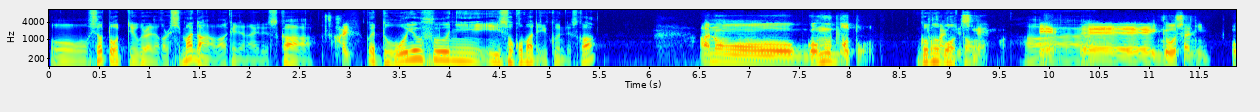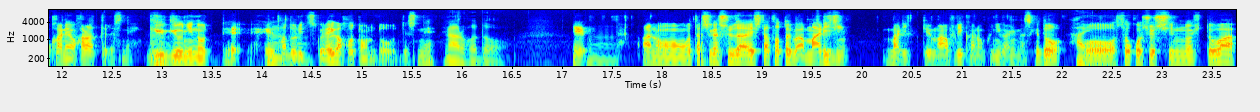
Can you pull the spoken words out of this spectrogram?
お諸島っていうぐらいだから島なわけじゃないですか。はい。これ、どういうふうにそこまで行くんですか？あのーゴムボートゴムボート。でえー業者にお金を払ってですね、ぎゅうぎゅうに乗って、えーうんたどり着く例がほとんどですね。なるほど。ええうんあのー私が取材した、例えばマリ人。マリっていうまあアフリカの国がありますけど、はいおそこ出身の人は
